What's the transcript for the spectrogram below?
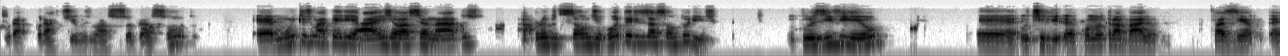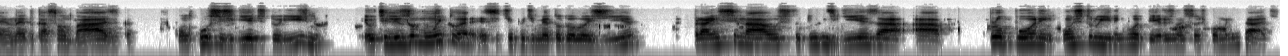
por, por artigos nossos sobre o assunto, é, muitos materiais relacionados à produção de roteirização turística. Inclusive eu, é, utilizo, é, como eu trabalho fazendo é, na educação básica, com cursos de guia de turismo, eu utilizo muito é, esse tipo de metodologia para ensinar os futuros guias a, a proporem, construírem roteiros nas suas comunidades.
